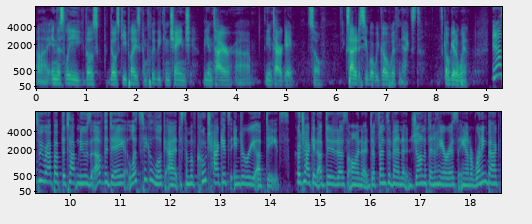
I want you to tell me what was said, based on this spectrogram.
uh, in this league, those those key plays completely can change the entire uh, the entire game. So excited to see what we go with next. Let's go get a win. And as we wrap up the top news of the day, let's take a look at some of Coach Hackett's injury updates. Coach Hackett updated us on defensive end Jonathan Harris and running back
